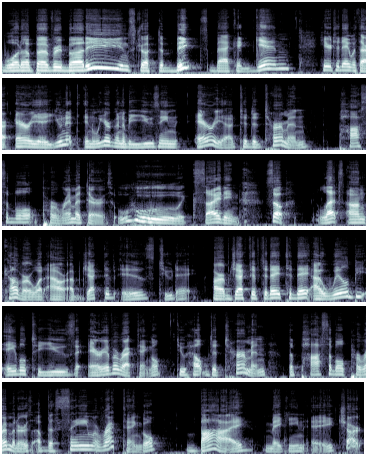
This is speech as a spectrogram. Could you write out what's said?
What up everybody? InstructaBeats back again. Here today with our area unit and we are going to be using area to determine possible perimeters. Ooh, exciting. So let's uncover what our objective is today. Our objective today, today I will be able to use the area of a rectangle to help determine the possible perimeters of the same rectangle by making a chart.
